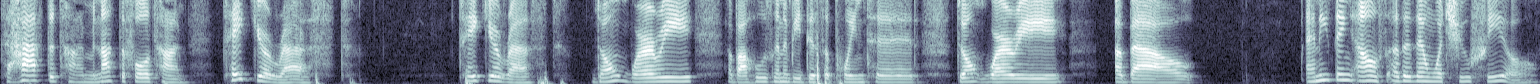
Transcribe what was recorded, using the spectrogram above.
to half the time and not the full time. Take your rest. Take your rest. Don't worry about who's going to be disappointed. Don't worry about anything else other than what you feel.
